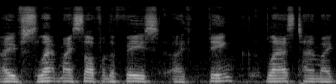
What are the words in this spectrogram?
I've slapped myself in the face. I think last time I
